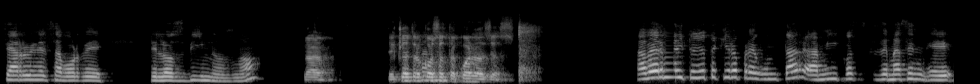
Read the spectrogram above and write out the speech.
se arruina el sabor de, de los vinos, ¿no? Claro. ¿De qué otra cosa te acuerdas, Jess? A ver, Marito, yo te quiero preguntar a mí cosas que se me hacen eh,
